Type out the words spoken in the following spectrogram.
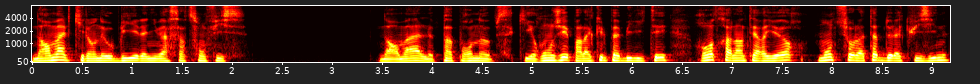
Normal qu'il en ait oublié l'anniversaire de son fils. Normal, pas pour Nobs, qui, rongé par la culpabilité, rentre à l'intérieur, monte sur la table de la cuisine,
